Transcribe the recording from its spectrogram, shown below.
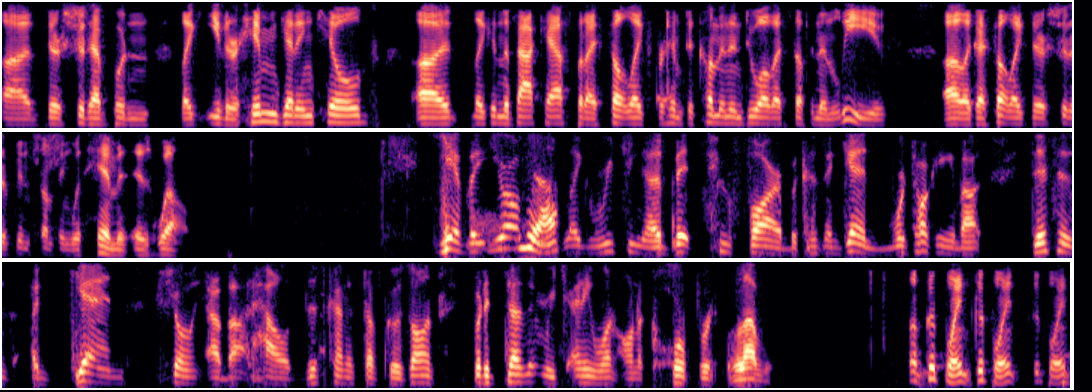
uh, there should have been like either him getting killed, uh, like in the back half, but I felt like for him to come in and do all that stuff and then leave, uh, like I felt like there should have been something with him as well. Yeah, but you're also Yeah. like reaching a bit too far because again, we're talking about this is again showing about how this kind of stuff goes on, but it doesn't reach anyone on a corporate level. Oh, good point. Good point. Good point.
